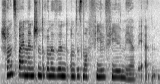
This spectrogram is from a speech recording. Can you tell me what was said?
schon zwei Menschen drin sind und es noch viel, viel mehr werden.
